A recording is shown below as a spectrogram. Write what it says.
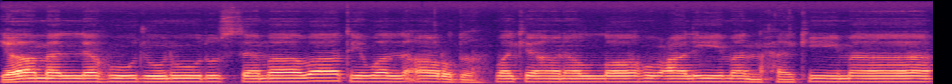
يا من له جنود السماوات والأرض وكان الله عليما حكيما.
